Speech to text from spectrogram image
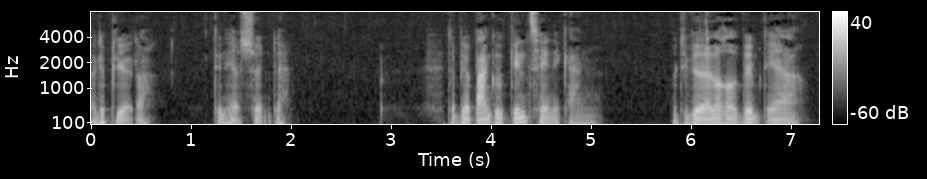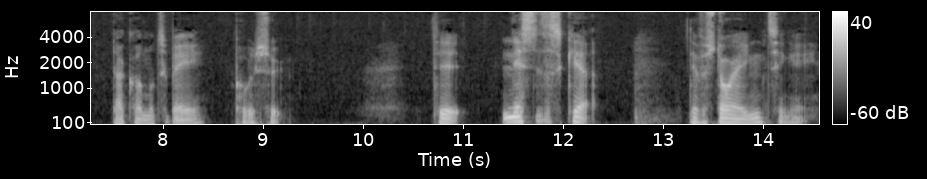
Og det bliver der den her søndag. Der bliver banket gentagende gange, og de ved allerede, hvem det er, der er kommet tilbage på besøg. Det næste, der sker, det forstår jeg ingenting af.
